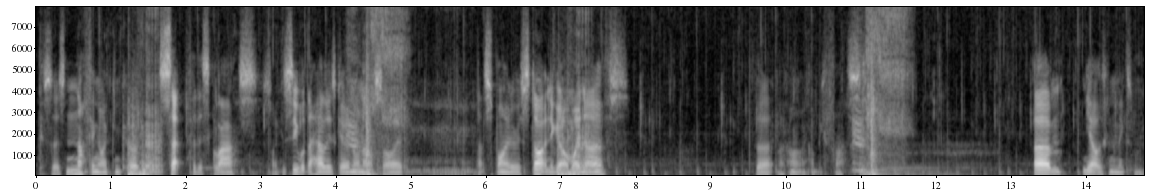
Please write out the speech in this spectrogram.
Because there's nothing I can cook except for this glass. So I can see what the hell is going on outside. That spider is starting to get on my nerves. But I can't, I can't be fussed. Um, yeah, I was gonna make some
